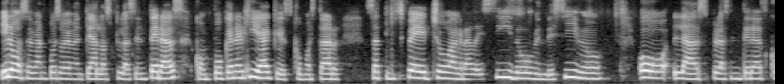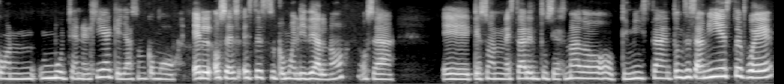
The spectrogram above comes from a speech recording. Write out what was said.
y luego se van pues obviamente a las placenteras con poca energía, que es como estar satisfecho, agradecido, bendecido, o las placenteras con mucha energía, que ya son como el, o sea, este es como el ideal, ¿no? O sea, eh, que son estar entusiasmado, optimista. Entonces, a mí este fue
